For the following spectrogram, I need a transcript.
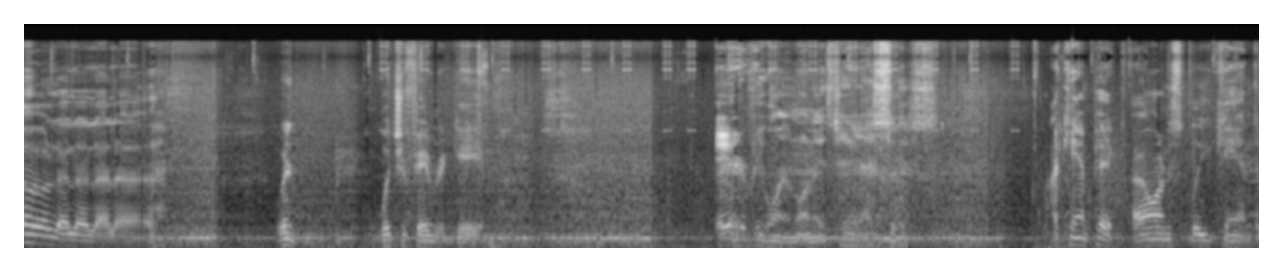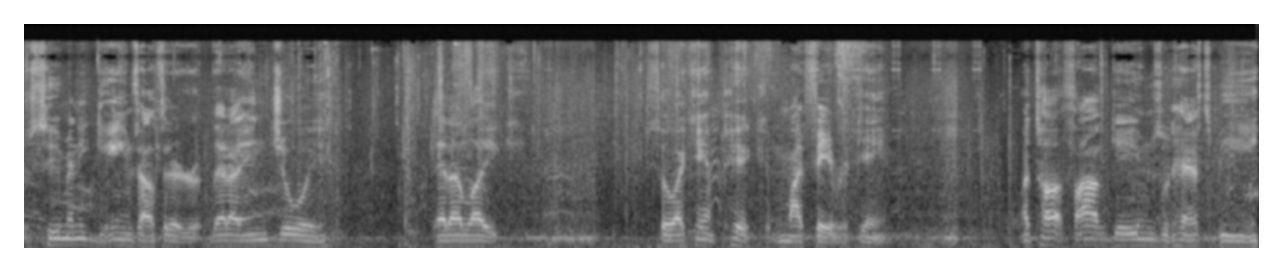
Oh la la la la. What what's your favorite game? Everyone wanted to ask this. I can't pick. I honestly can't. There's too many games out there that I enjoy, that I like. So I can't pick my favorite game. My top five games would have to be.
